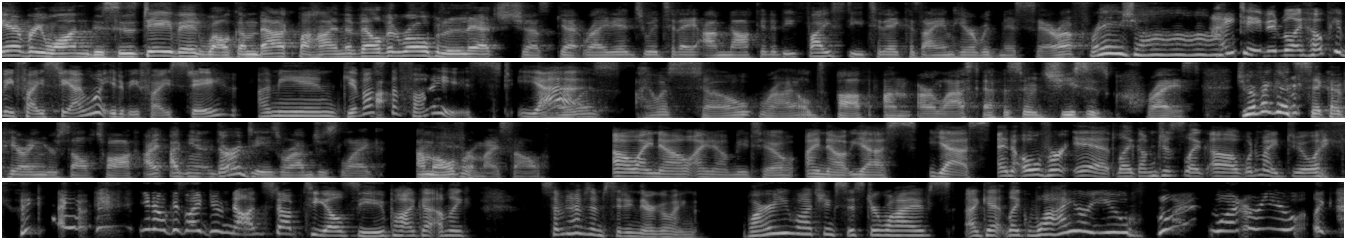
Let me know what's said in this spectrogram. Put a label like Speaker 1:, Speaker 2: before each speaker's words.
Speaker 1: Hey everyone, this is David. Welcome back behind the velvet rope. Let's just get right into it today. I'm not going to be feisty today because I am here with Miss Sarah Fraser.
Speaker 2: Hi, David. Well, I hope you be feisty. I want you to be feisty. I mean, give us the feist. Yeah.
Speaker 1: I was I was so riled up on our last episode. Jesus Christ. Do you ever get sick of hearing yourself talk? I, I mean, there are days where I'm just like, I'm over myself.
Speaker 2: Oh, I know. I know. Me too. I know. Yes. Yes. And over it, like, I'm just like, oh, what am I doing? like, I, you know, because I do nonstop TLC podcast. I'm like, sometimes I'm sitting there going, why are you watching Sister Wives? I get like, why are you, what, what are you, like,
